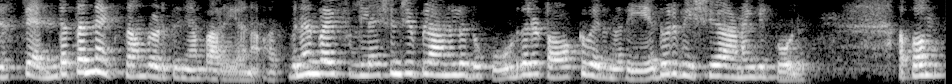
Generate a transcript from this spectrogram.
ജസ്റ്റ് എന്റെ തന്നെ എക്സാമ്പിൾ എടുത്ത് ഞാൻ പറയുകയാണ് ഹസ്ബൻഡ് ആൻഡ് വൈഫ് റിലേഷൻഷിപ്പിലാണല്ലോ ഇത് കൂടുതൽ ടോക്ക് വരുന്നത്. ഏതൊരു വിഷയമാണെങ്കിൽ പോലും. അപ്പം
